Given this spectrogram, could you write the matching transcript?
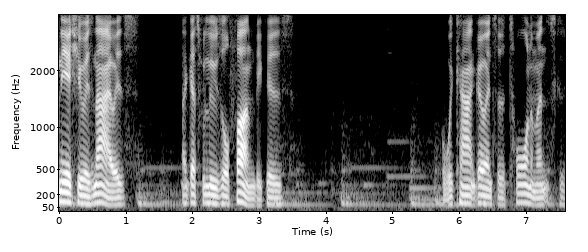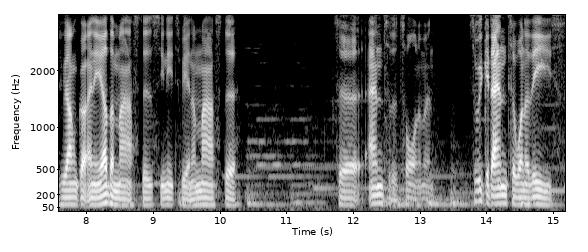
The issue is now is, I guess we lose all fun because we can't go into the tournaments because we haven't got any other masters. You need to be in a master to enter the tournament. So we could enter one of these,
